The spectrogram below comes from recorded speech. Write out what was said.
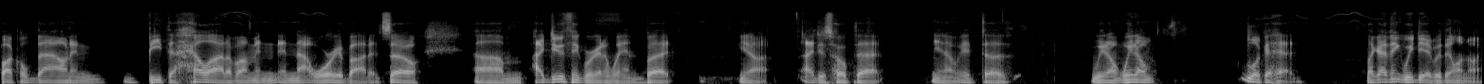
buckle down and beat the hell out of them and, and not worry about it. So um, I do think we're going to win, but, you know, I just hope that you know it uh, we don't we don't look ahead like i think we did with illinois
